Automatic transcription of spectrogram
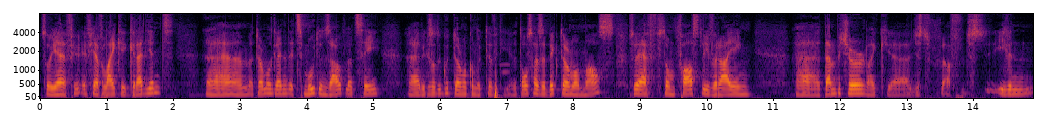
So yeah, if you, if you have like a gradient, um, a thermal gradient, it smoothens out, let's say, uh, because of the good thermal conductivity. And it also has a big thermal mass, so you have some fastly varying uh, temperature, like uh, just uh, just even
